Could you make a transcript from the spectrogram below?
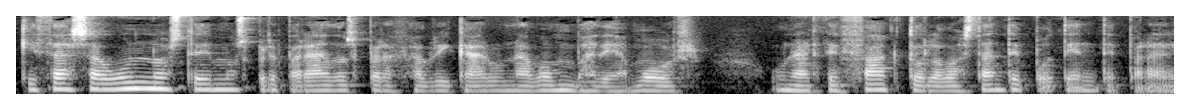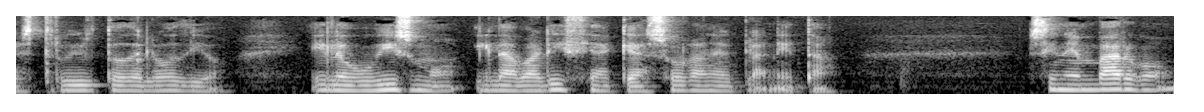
Quizás aún no estemos preparados para fabricar una bomba de amor un artefacto lo bastante potente para destruir todo el odio, el egoísmo y la avaricia que asolan el planeta. Sin embargo,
